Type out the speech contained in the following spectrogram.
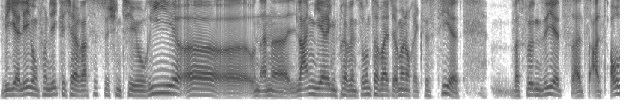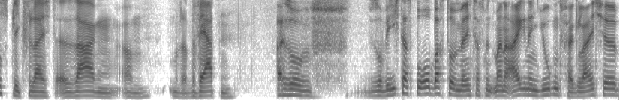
Widerlegung von jeglicher rassistischen Theorie äh, und einer langjährigen Präventionsarbeit ja immer noch existiert. Was würden Sie jetzt als, als Ausblick vielleicht äh, sagen ähm, oder bewerten? Also so wie ich das beobachte und wenn ich das mit meiner eigenen Jugend vergleiche,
